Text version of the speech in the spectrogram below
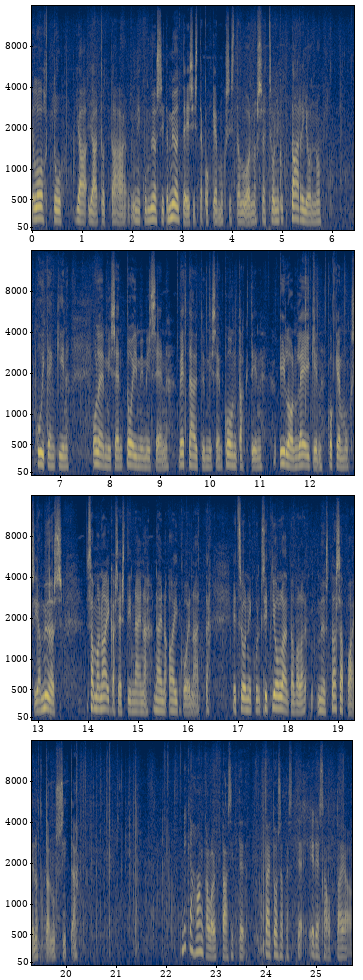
ja lohtu ja, ja tota, niin kuin myös siitä myönteisistä kokemuksista luonnossa. Että se on niin kuin tarjonnut kuitenkin olemisen, toimimisen, vetäytymisen, kontaktin, ilon, leikin kokemuksia myös samanaikaisesti näinä, näinä aikoina. Että, että se on niin kuin sit jollain tavalla myös tasapainottanut sitä. Mikä hankaloittaa sitten, tai toisaalta sitten edesauttaa ja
